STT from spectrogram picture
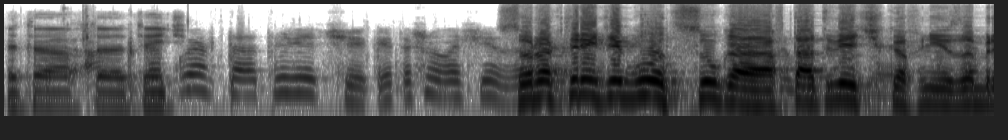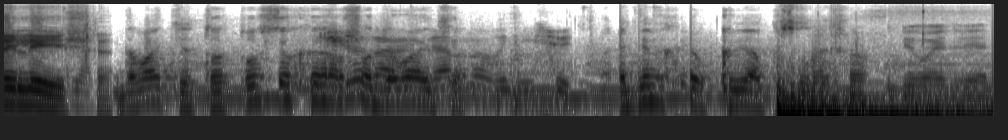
Это автоответчик. Какой автоответчик? Это что вообще? за- 43-й год, сука, автоответчиков не изобрели еще. Давайте, то, то все хорошо, давайте. Один Х, кляп, слышу. Убивай дверь.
